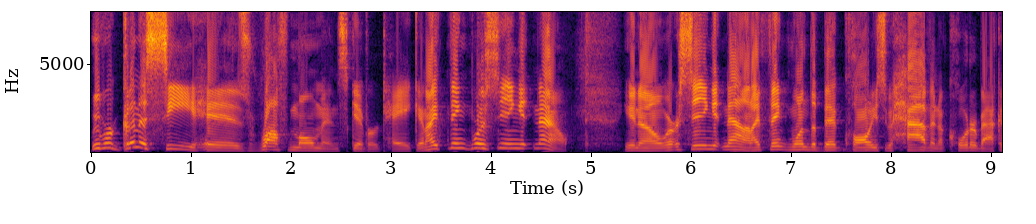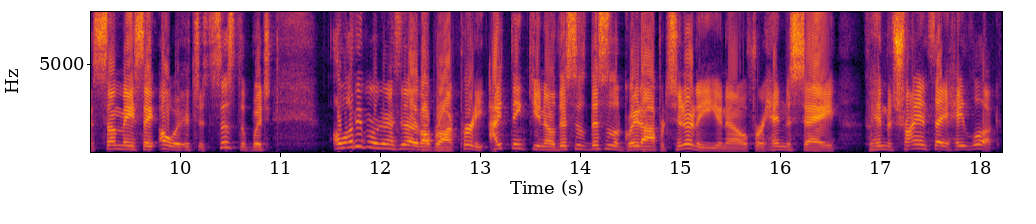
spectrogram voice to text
we were gonna see his rough moments give or take, and I think we're seeing it now. You know, we're seeing it now, and I think one of the big qualities you have in a quarterback is some may say, "Oh, it's just system," which a lot of people are going to say that about Brock Purdy. I think you know this is this is a great opportunity, you know, for him to say, for him to try and say, "Hey, look,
